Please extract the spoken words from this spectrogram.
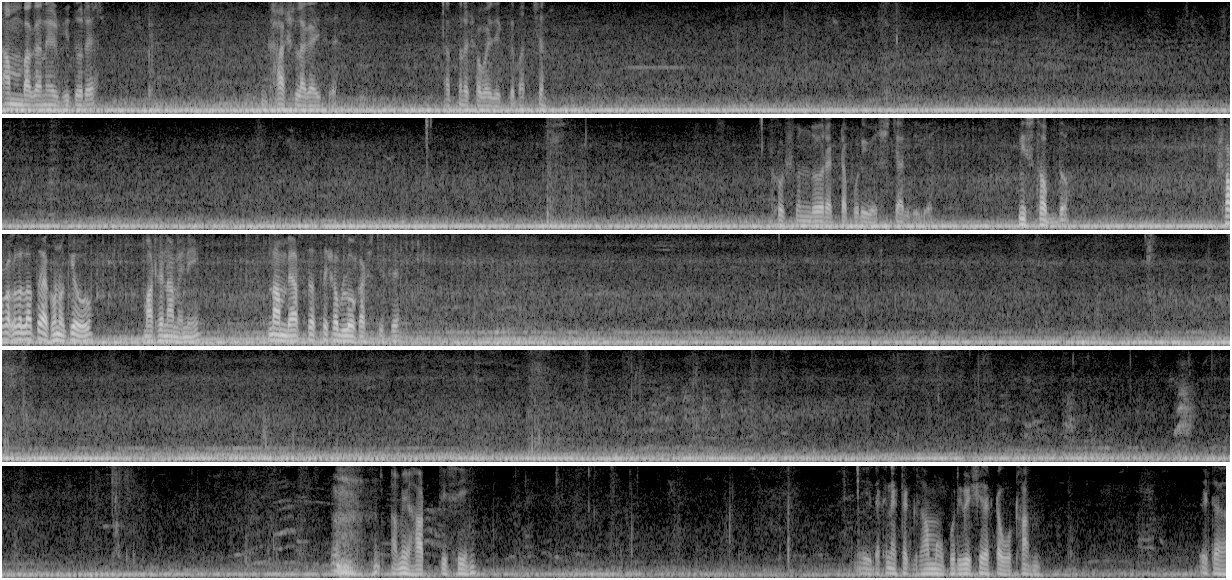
আম বাগানের ভিতরে ঘাস লাগাইছে। আপনারা সবাই দেখতে পাচ্ছেন। খুব সুন্দর একটা পরিবেশ চারিদিকে। নিস্তব্ধ। সকালবেলা তো এখনও কেউ মাঠে নামেনি। নামবে আস্তে আস্তে সব লোক আসতেছে। আমি হাঁটতেছি। এই দেখেন একটা গ্রাম্য পরিবেশের একটা উঠান। এটা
